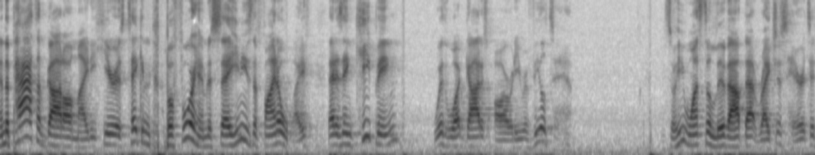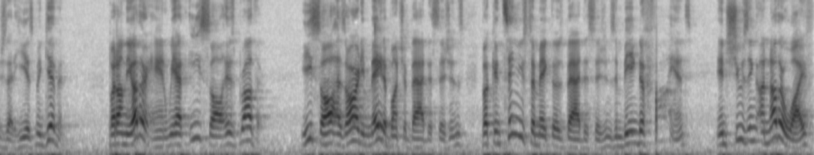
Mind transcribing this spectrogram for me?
And the path of God Almighty here is taken before him to say he needs to find a wife that is in keeping with what God has already revealed to him. So he wants to live out that righteous heritage that he has been given. But on the other hand, we have Esau, his brother. Esau has already made a bunch of bad decisions, but continues to make those bad decisions and being defiant in choosing another wife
